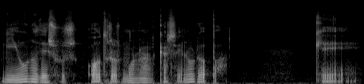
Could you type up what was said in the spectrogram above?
ni uno de sus otros monarcas en Europa, que,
